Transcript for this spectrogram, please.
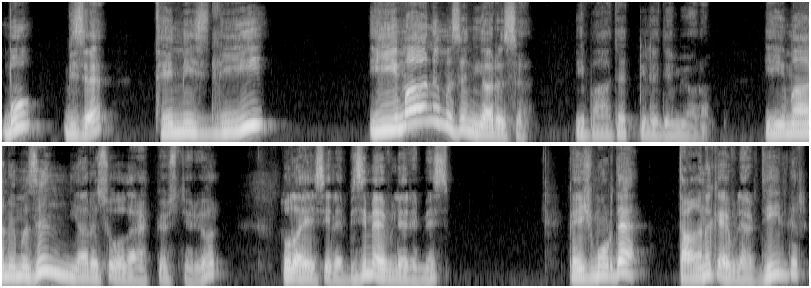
Bu bize temizliği imanımızın yarısı, ibadet bile demiyorum. İmanımızın yarısı olarak gösteriyor. Dolayısıyla bizim evlerimiz pejmurde dağınık evler değildir.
